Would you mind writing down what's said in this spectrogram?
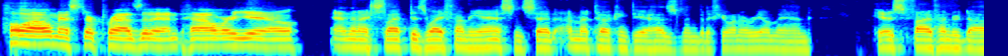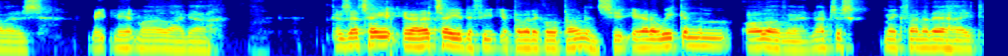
hello, Mr. President. How are you? And then I slapped his wife on the ass and said, I'm not talking to your husband, but if you want a real man, here's $500. Meet me at Mar-a-Lago. Because that's how you, you know, that's how you defeat your political opponents. You, you got to weaken them all over, not just make fun of their height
